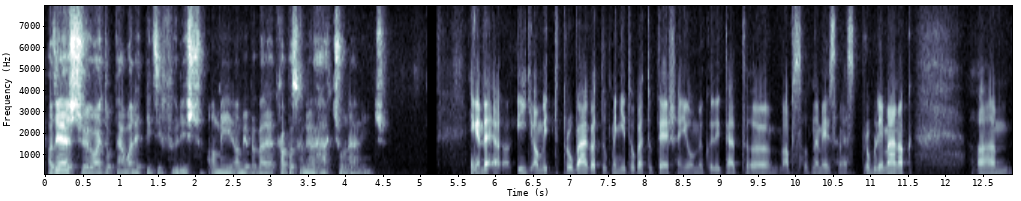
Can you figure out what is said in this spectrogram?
Az első ajtóknál van egy pici fül is, ami, amiben be lehet kapaszkodni, a hátsónál nincs. Igen, de így, amit próbálgattuk, meg nyitogattuk, teljesen jól működik, tehát abszolút nem érzem ezt problémának. Um,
